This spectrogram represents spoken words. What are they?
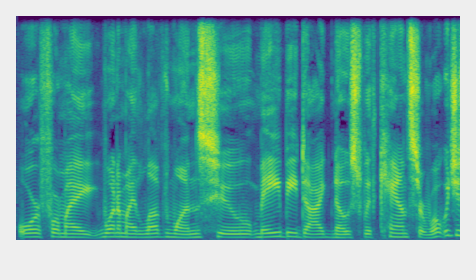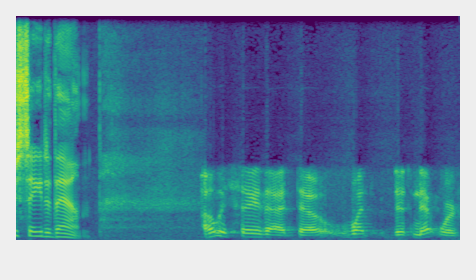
or for my one of my loved ones who may be diagnosed with cancer? What would you say to them? I would say that uh, what this network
